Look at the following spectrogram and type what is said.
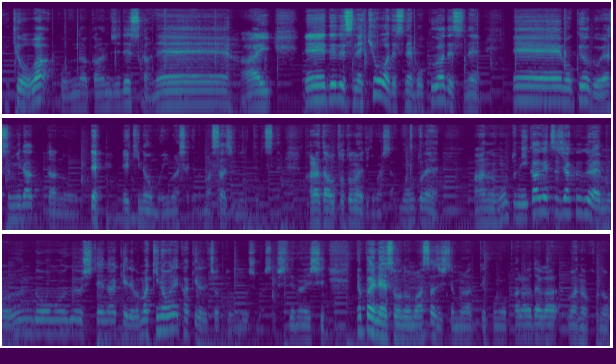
今日はこんな感じですかね。はい。えー、でですね、今日はですね、僕はですね、えー、木曜日お休みだったので、えー、昨日も言いましたけど、マッサージに行ってですね、体を整えてきました。もうほんとね、あの本当2ヶ月弱ぐらいもう運動もしてなければ、まあ、昨日ね、カキラでちょっと運動しました。してないし、やっぱりね、そのマッサージしてもらって、この体が、あのこの、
